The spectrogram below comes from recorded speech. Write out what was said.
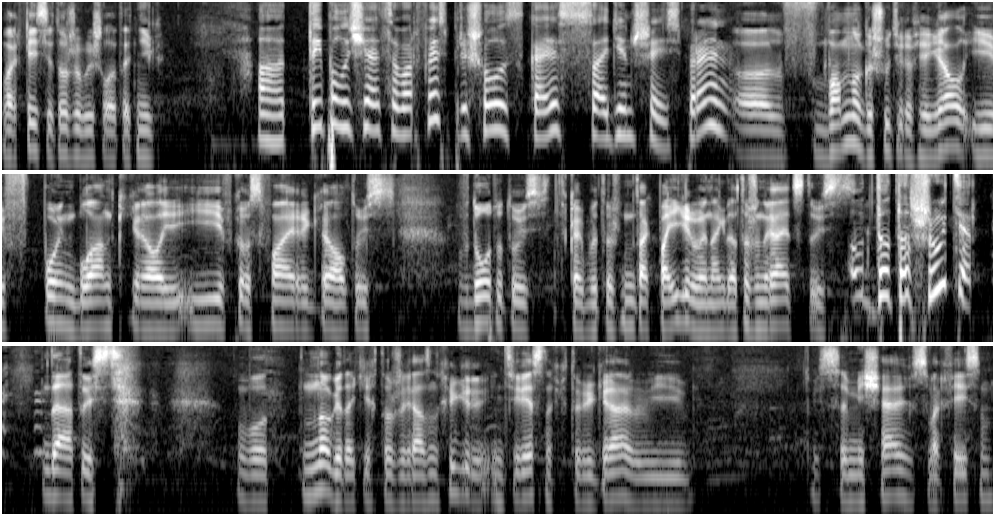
в Warface тоже вышел этот ник. А, ты, получается, в Warface пришел из КС 1.6, правильно? А, во много шутеров я играл, и в Point Blank играл, и в Crossfire играл, то есть в доту, то есть как бы тоже, ну так, поигрываю иногда, тоже нравится, то есть... Дота шутер? Да, то есть вот. Много таких тоже разных игр интересных, которые играю и то есть, совмещаю с Warface.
